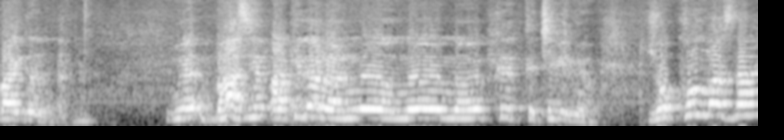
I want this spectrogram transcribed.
baygın. Ve Bazı aküler var no no no kırk kırk çevirmiyor. Yok olmazlar.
